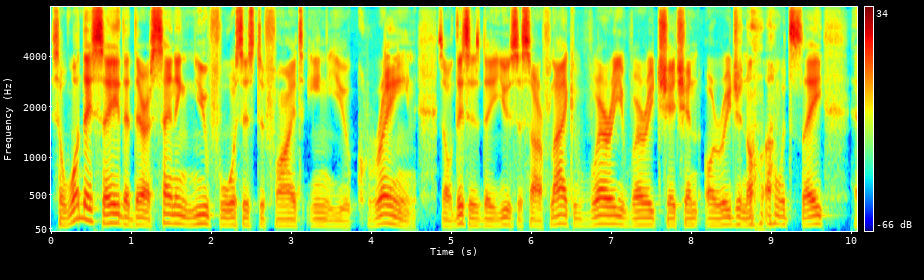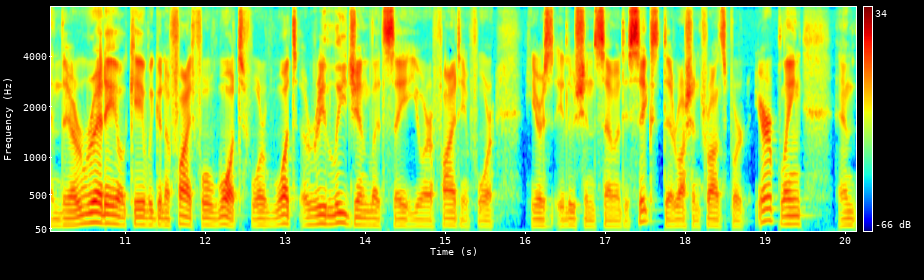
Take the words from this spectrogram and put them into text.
So what they say that they're sending new forces to fight in Ukraine. So this is the USSR flag, very, very Chechen original, I would say. And they're ready, okay, we're gonna fight for what? For what religion, let's say, you are fighting for. Here's Ilyushin 76, the Russian transport airplane and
